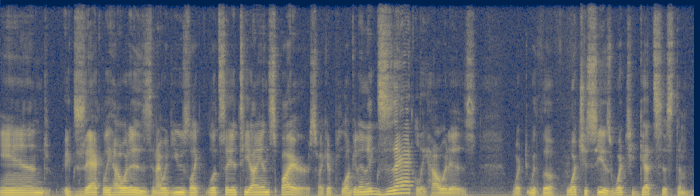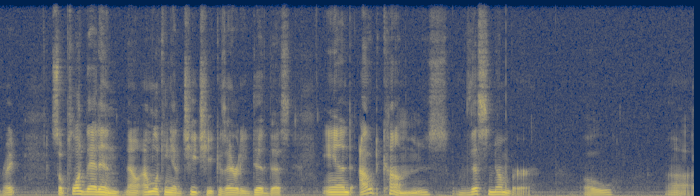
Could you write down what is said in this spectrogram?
and exactly how it is. And I would use like, let's say a TI-Nspire, so I could plug it in exactly how it is. What with the what you see is what you get system, right? So plug that in. Now I'm looking at a cheat sheet because I already did this. And out comes this number, oh, uh,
